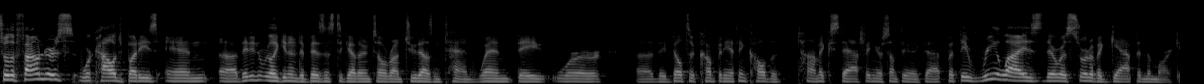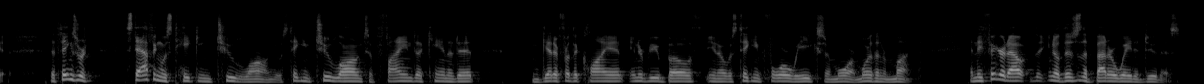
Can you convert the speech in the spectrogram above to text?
So the founders were college buddies, and uh, they didn't really get into business together until around 2010 when they were uh, they built a company, I think called Atomic Staffing or something like that. But they realized there was sort of a gap in the market. The things were staffing was taking too long. It was taking too long to find a candidate and get it for the client, interview both. You know, it was taking four weeks or more, more than a month. And they figured out that you know this is a better way to do this.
